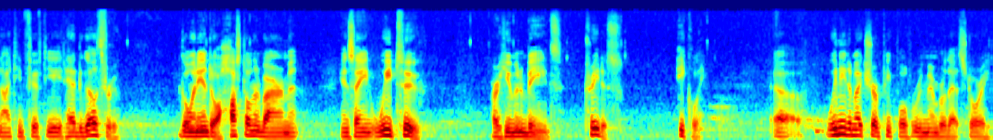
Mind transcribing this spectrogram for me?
1958, had to go through, going into a hostile environment and saying, We too are human beings. Treat us equally. Uh, we need to make sure people remember that story.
